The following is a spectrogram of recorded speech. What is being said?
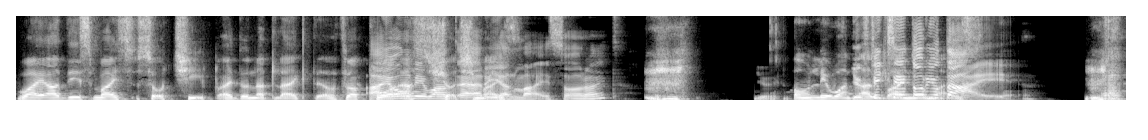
Why are these mice so cheap? I do not like them. I only want Aryan mice. mice, alright? You, Only want you fix it or you mice. die!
